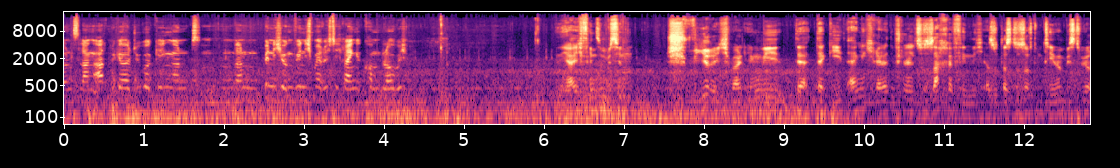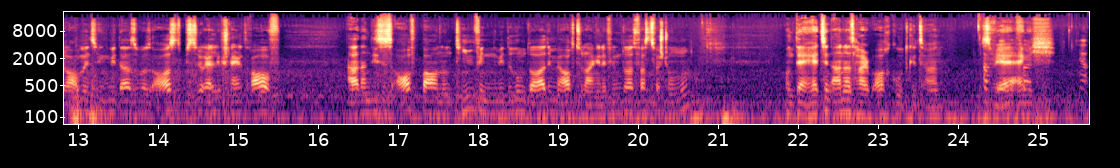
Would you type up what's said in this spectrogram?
ins Langatmige halt überging und, und dann bin ich irgendwie nicht mehr richtig reingekommen, glaube ich. Ja, ich finde es ein bisschen schwierig, weil irgendwie der, der geht eigentlich relativ schnell zur Sache, finde ich. Also, dass du so auf dem Thema bist, wir rauben jetzt irgendwie da sowas aus, bist du relativ schnell drauf. Aber dann dieses Aufbauen und Teamfinden wiederum dauert ja auch zu lange. Der Film dauert fast zwei Stunden. Und der hätte in anderthalb auch gut getan. Das wäre eigentlich Ja.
